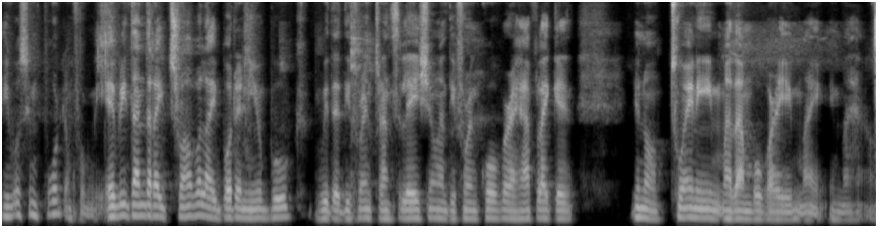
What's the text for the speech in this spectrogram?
it was important for me. Every time that I travel, I bought a new book with a different translation and different cover. I have like a, you know, 20 Madame Bovary in my in my house.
